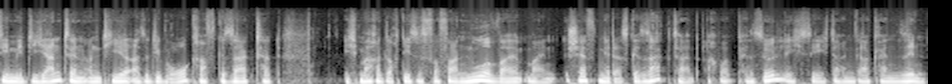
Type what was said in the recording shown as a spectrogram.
die Mediantin und hier also die Bürokraft gesagt hat, ich mache doch dieses Verfahren nur, weil mein Chef mir das gesagt hat, aber persönlich sehe ich darin gar keinen Sinn.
